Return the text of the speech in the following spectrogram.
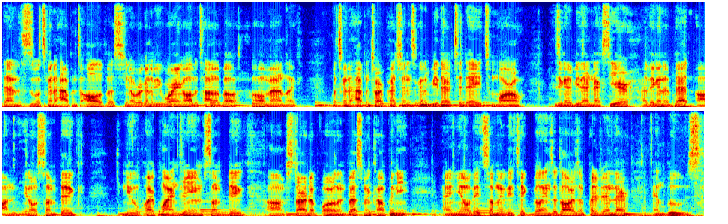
then this is what's going to happen to all of us. You know, we're going to be worrying all the time about, oh man, like what's going to happen to our pension? Is it going to be there today, tomorrow? Is it going to be there next year? Are they going to bet on, you know, some big new pipeline dream, some big um, startup oil investment company? and you know they suddenly they take billions of dollars and put it in there and lose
